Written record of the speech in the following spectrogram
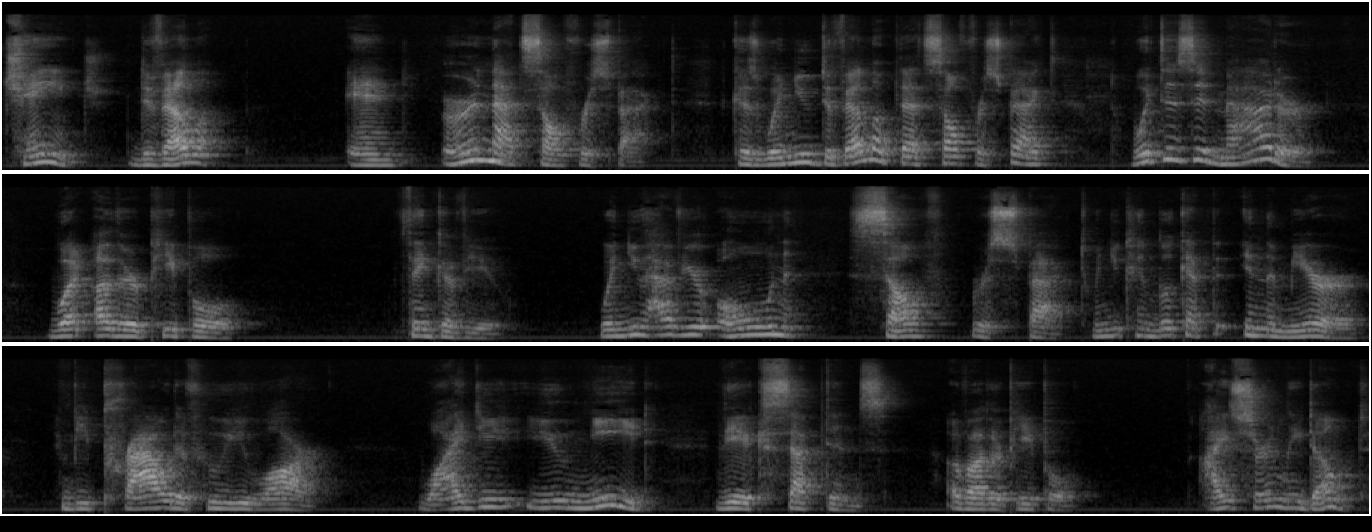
change, develop, and earn that self respect. Because when you develop that self respect, what does it matter what other people think of you? When you have your own self respect, when you can look at the, in the mirror and be proud of who you are, why do you need the acceptance of other people? I certainly don't.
